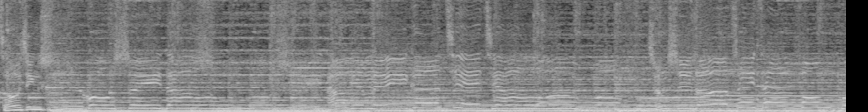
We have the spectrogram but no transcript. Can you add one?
走进时光隧道。城市的璀璨风光，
